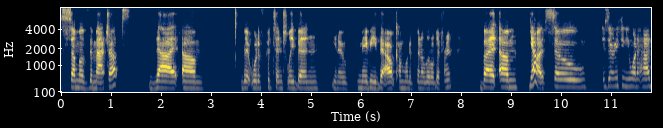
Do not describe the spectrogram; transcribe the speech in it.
some of the matchups that um, that would have potentially been, you know, maybe the outcome would have been a little different. But um, yeah, so is there anything you want to add,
